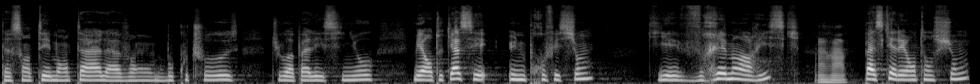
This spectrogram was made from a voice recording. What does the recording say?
ta santé mentale avant beaucoup de choses, tu vois pas les signaux. Mais en tout cas, c'est une profession qui est vraiment à risque Mhm. parce qu'elle est en tension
